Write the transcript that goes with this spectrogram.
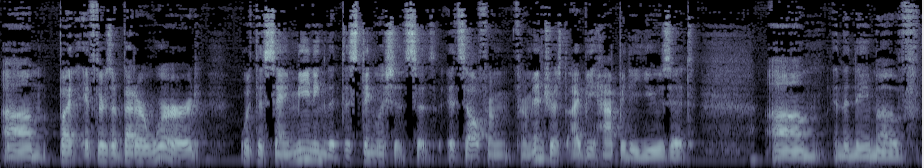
Um, but if there's a better word with the same meaning that distinguishes itself from, from interest, I'd be happy to use it um, in the name of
